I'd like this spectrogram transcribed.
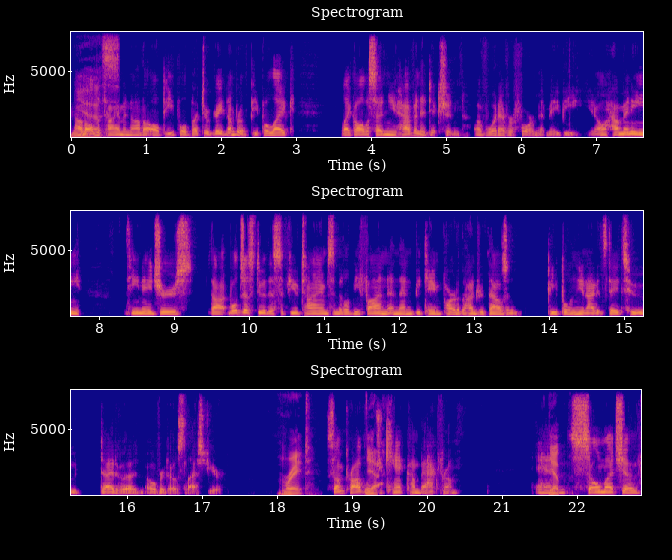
Not yes. all the time and not all people, but to a great number of people. Like, like all of a sudden you have an addiction of whatever form it may be. You know, how many teenagers thought we'll just do this a few times and it'll be fun, and then became part of the hundred thousand people in the United States who died of an overdose last year. Right. Some problems yeah. you can't come back from. And yep. so much of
